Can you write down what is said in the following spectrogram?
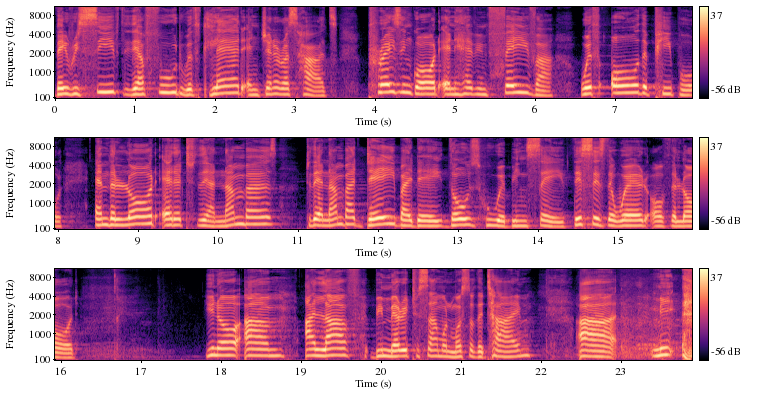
they received their food with glad and generous hearts, praising God and having favor with all the people. And the Lord added to their numbers, to their number day by day, those who were being saved. This is the word of the Lord. You know, um, I love being married to someone most of the time. Uh, me,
